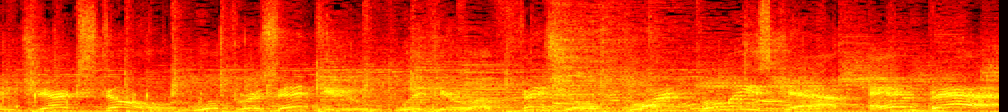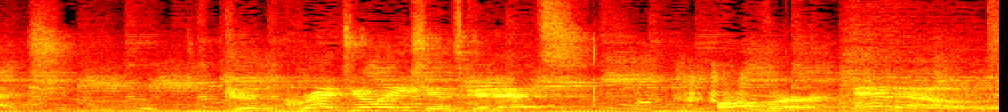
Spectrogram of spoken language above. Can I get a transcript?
and Jack Stone will present you with your official Clark police cap and badge. Congratulations, cadets. Over and out.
